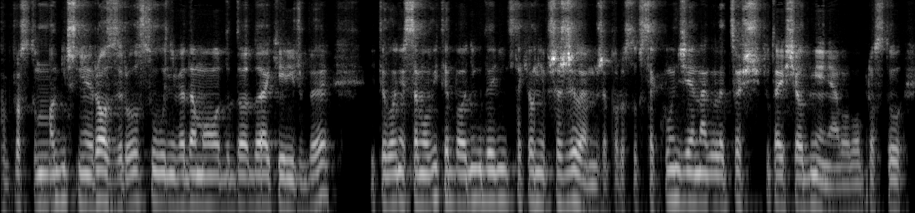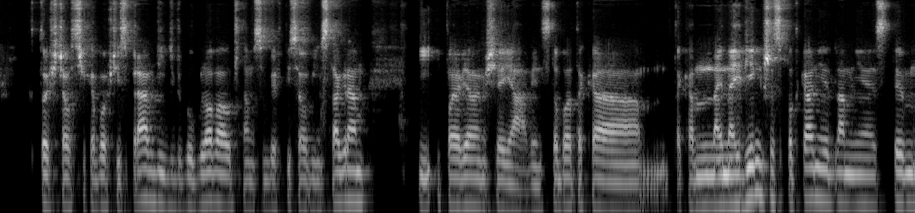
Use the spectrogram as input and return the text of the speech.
po prostu magicznie rozrósł, nie wiadomo do, do, do jakiej liczby. I to było niesamowite, bo nigdy nic takiego nie przeżyłem, że po prostu w sekundzie nagle coś tutaj się odmienia, bo po prostu ktoś chciał z ciekawości sprawdzić, wygooglował, czy tam sobie wpisał w Instagram i, i pojawiałem się ja, więc to było taka, taka naj, największe spotkanie dla mnie z tym,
